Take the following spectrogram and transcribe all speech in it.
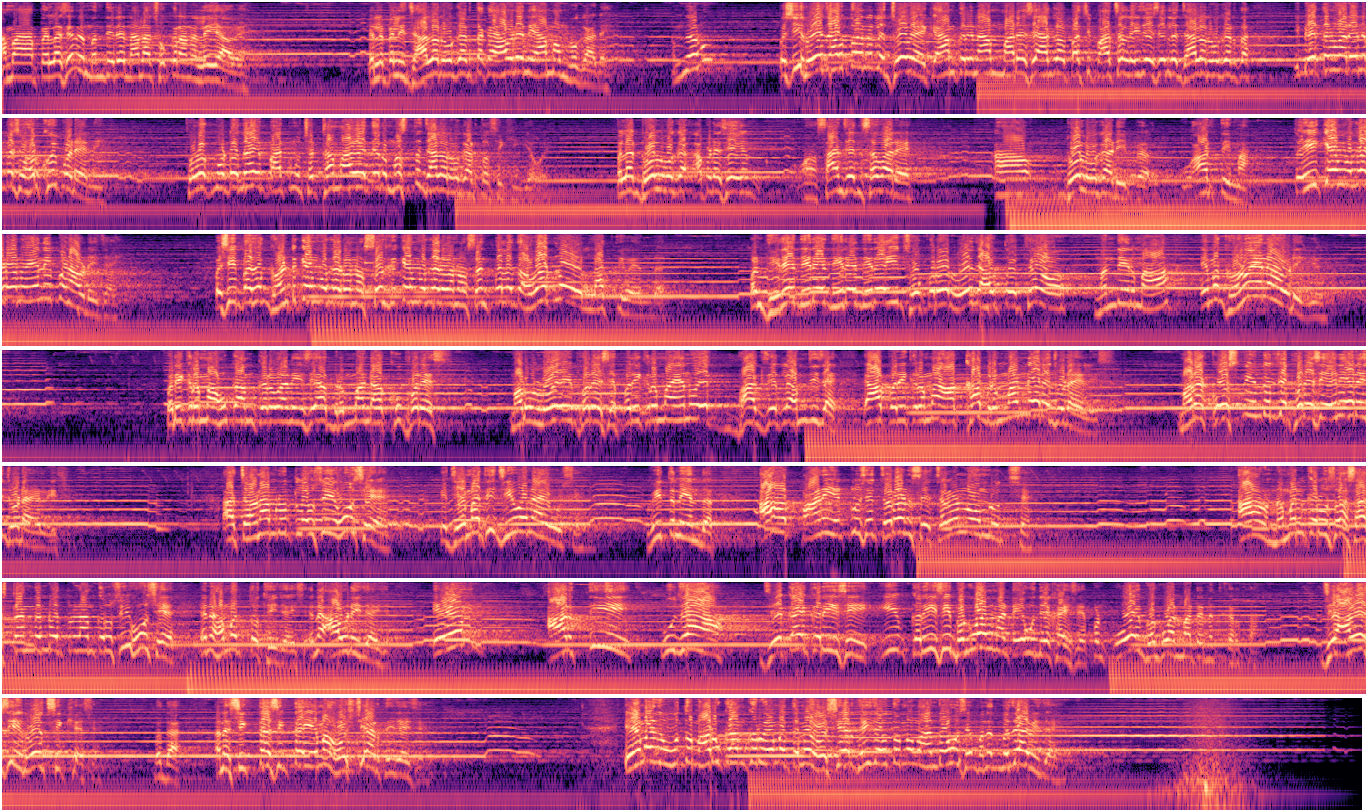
આમાં પેલા છે ને મંદિરે નાના છોકરાને લઈ આવે. એટલે પેલી ઝાલર વગાડતા કઈ આવડે નહીં, આમ આમ વગાડે. સમજાણું? પછી રોજ આવતો હોય ને એટલે જોવે કે આમ કરીને આમ મારે છે, આગળ પાછી પાછળ લઈ જાય છે એટલે ઝાલર વગાડતા. એ બે ત્રણ વાર એને પછી હરખું પડે નહીં. થોડોક મોટો થાય, પાંચમું છઠ્ઠામાં આવે ત્યારે મસ્ત ઝાલર વગાડતો શીખી ગયો હોય. પેલા ઢોલ વગા, આપણે છે સાંજે ને સવારે ઢોલ વગાડી આરતીમાં. તો એ કેમ વગાડવાનો, એને પણ આવડી જાય. પછી પાછો ઘંટ કેમ વગાડવાનો, શંખ કેમ વગાડવાનો? શંખ પહેલા તો અવાજ નો લાગતી હોય અંદર. પણ ધીરે ધીરે ધીરે ધીરે એ છોકરો રોજ આવતો થયો મંદિરમાં, એમાં ઘણું એને આવડી ગયું. પરિક્રમા હું કામ કરવાની છે, આ બ્રહ્માંડ આખું ફરે છે. મારું લોહી ફરે છે. પરિક્રમા એનો એક ભાગ છે, એટલે સમજી જાય કે આ પરિક્રમા આખા બ્રહ્માંડને હારે જોડાયેલી છે. મારા કોષની અંદર જે ફરે છે, એની યારે જોડાયેલી છે. આ ચરણામૃત લઉં છું એ શું છે? કે જેમાંથી જીવન આવ્યું છે. વિતની અંદર. આ પાણી એટલું છે, ચરણ છે, ચરણનું અમૃત છે. આ નમન કરું છું, આ સાષ્ટાંગ દંડવત પ્રણામ કરું છું શું છે? એને હમત તો થઈ જાય છે, એને આવડી જાય છે. એમ આરતી, પૂજા, જે કાંઈ કરી છે એ કરી છે ભગવાન માટે, એવું દેખાય છે, પણ કોઈ ભગવાન માટે નથી કરતા. જે આવે છે એ રોજ શીખે છે, બધા. અને શીખતા શીખતા એમાં હોશિયાર થઈ જાય છે. એમ જ હું તો મારું કામ કરું, એમાં તમે હોશિયાર થઈ જાઓ તો મને વાંધો હું છે? મને મજા આવી જાય.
